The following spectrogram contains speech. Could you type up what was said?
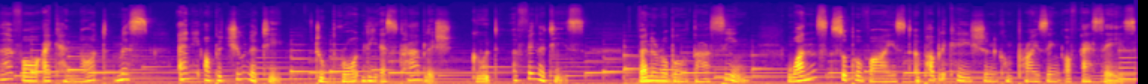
Therefore, I cannot miss any opportunity to broadly establish good affinities. Venerable Da Xing once supervised a publication comprising of essays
